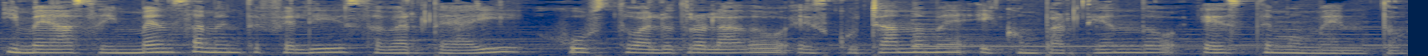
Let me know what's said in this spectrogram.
y me hace inmensamente feliz saberte ahí, justo al otro lado, escuchándome y compartiendo este momento.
